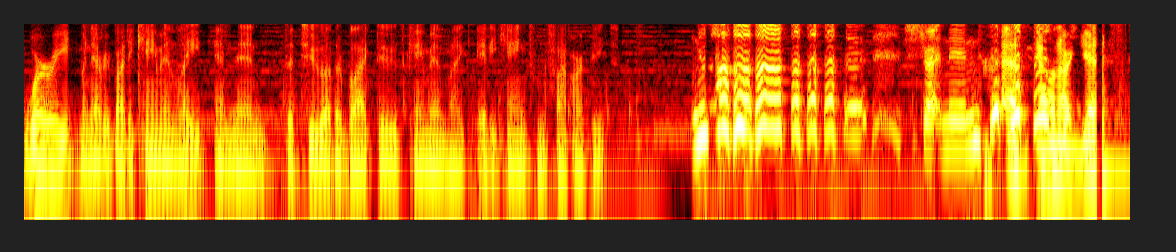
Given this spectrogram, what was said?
worried when everybody came in late and then the two other black dudes came in like Eddie Kane from the Five Heartbeats? Strutting in. on our guest.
